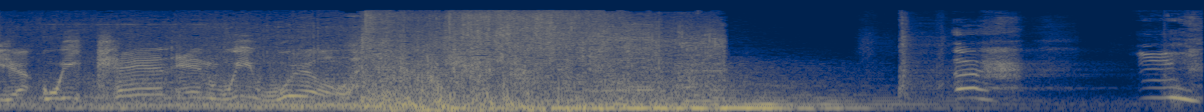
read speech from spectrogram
Yeah, we can and we will.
